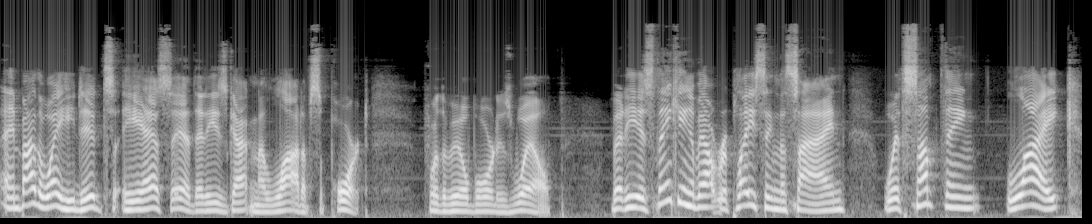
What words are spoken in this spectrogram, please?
And by the way, he did he has said that he's gotten a lot of support for the billboard as well. But he is thinking about replacing the sign with something like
